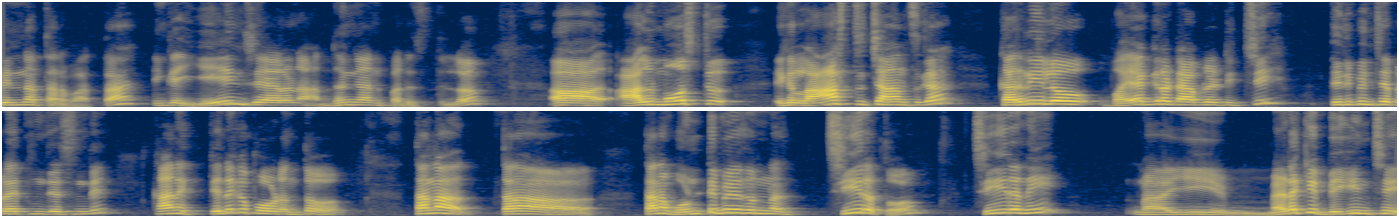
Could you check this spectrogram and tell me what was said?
విన్న తర్వాత ఇంకా ఏం చేయాలని అర్థం కాని పరిస్థితుల్లో ఆల్మోస్ట్ ఇక లాస్ట్ ఛాన్స్గా కర్రీలో వయగ్ర టాబ్లెట్ ఇచ్చి తినిపించే ప్రయత్నం చేసింది. కానీ తినకపోవడంతో తన తన తన ఒంటి మీద ఉన్న చీరతో చీరని ఈ మెడకి బిగించి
